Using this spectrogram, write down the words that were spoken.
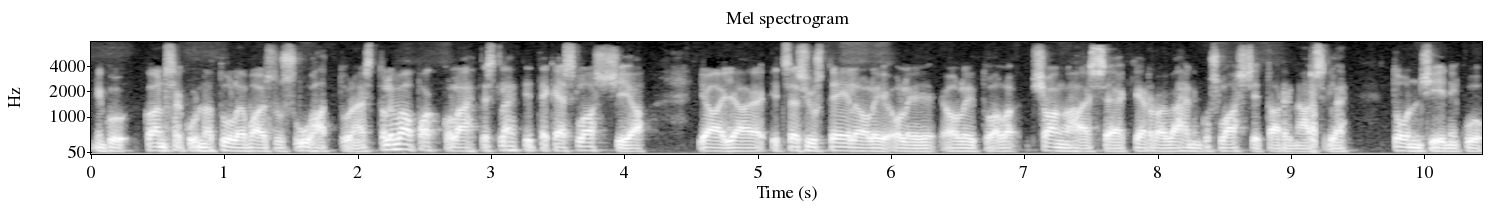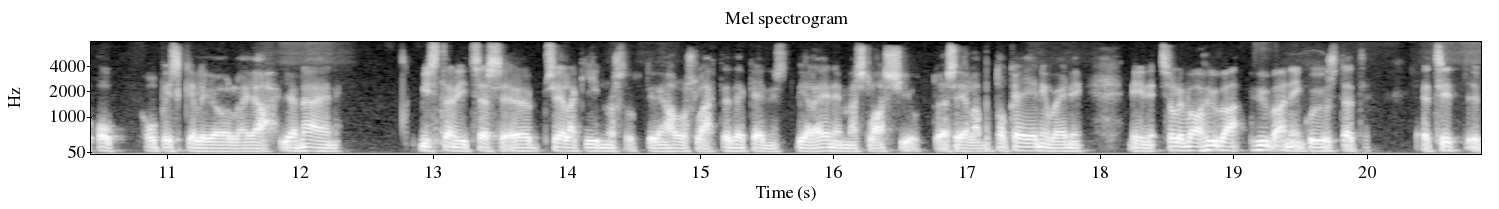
niin kuin kansakunnan tulevaisuus uhattuna. Sitten oli vaan pakko lähteä, sitten lähti tekemään slashia, ja, ja itse asiassa just teille oli, oli, oli tuolla Shanghaissa ja kerroin vähän niin kuin slash-tarinaa sille Tonjiin niin kuin op, opiskelijoille ja, ja näin mistä itse asiassa siellä kiinnostuttiin ja halusi lähteä tekemään niin vielä enemmän slash-juttuja siellä, mutta okei, okay, anyway, niin, niin, se oli vaan hyvä, hyvä niin kuin just, että et sitten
